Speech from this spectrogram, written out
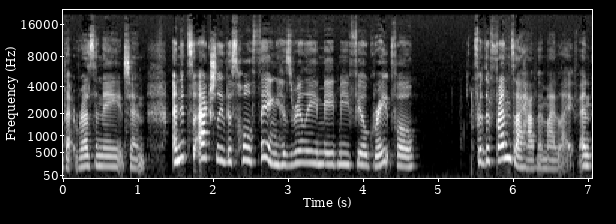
that resonate. And and it's actually this whole thing has really made me feel grateful for the friends I have in my life. And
